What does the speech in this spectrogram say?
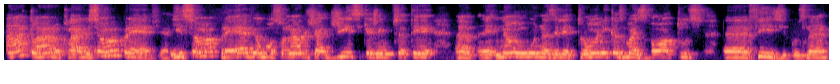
Ah, claro, claro. Isso é uma prévia. Isso é uma prévia. O Bolsonaro já disse que a gente precisa ter uh, não urnas eletrônicas, mas votos uh, físicos, né?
